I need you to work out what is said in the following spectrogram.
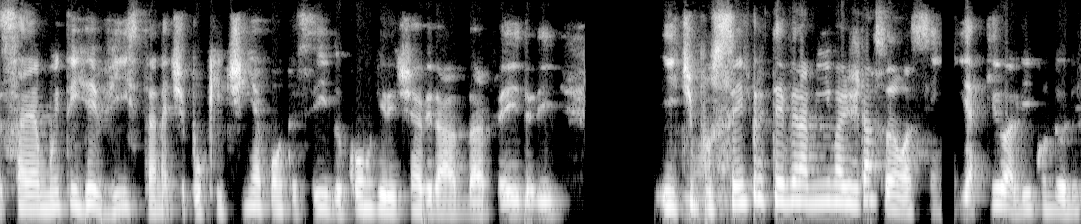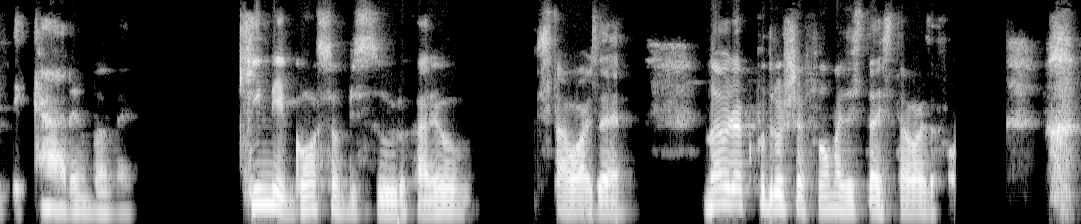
saía muito em revista, né? Tipo, o que tinha acontecido, como que ele tinha virado Darth Vader. E, e tipo, Nossa. sempre teve na minha imaginação, assim. E aquilo ali, quando eu li, falei, caramba, velho. Que negócio absurdo, cara. Eu, Star Wars é. Não é melhor que o Poderoso Chefão, mas esse da Star Wars é foda.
